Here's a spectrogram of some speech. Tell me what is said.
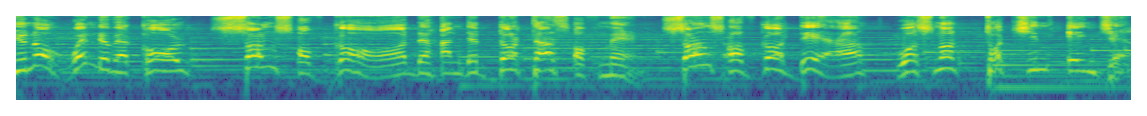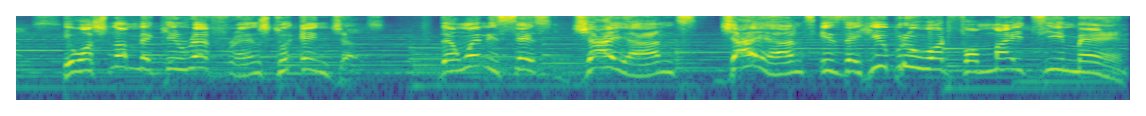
you know, when they were called sons of God and the daughters of men, sons of God there was not touching angels, he was not making reference to angels. Then, when he says giants, giants is the Hebrew word for mighty men,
